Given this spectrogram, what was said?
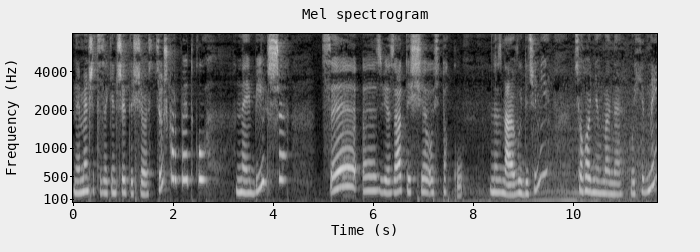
найменше це закінчити ще ось цю шкарпетку. Найбільше це е, зв'язати ще ось таку. Не знаю, вийде чи ні. Сьогодні в мене вихідний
